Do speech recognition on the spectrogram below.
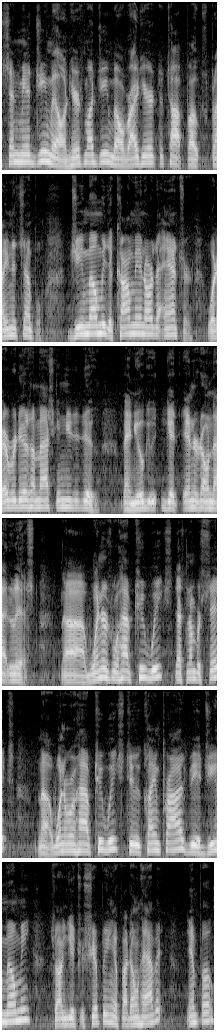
send me a Gmail. And here's my Gmail right here at the top, folks. Plain and simple. Gmail me the comment or the answer, whatever it is I'm asking you to do. And you'll get entered on that list. Uh, winners will have two weeks. That's number six. Uh, winner will have two weeks to claim prize via Gmail me so I can get your shipping if I don't have it. Info.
